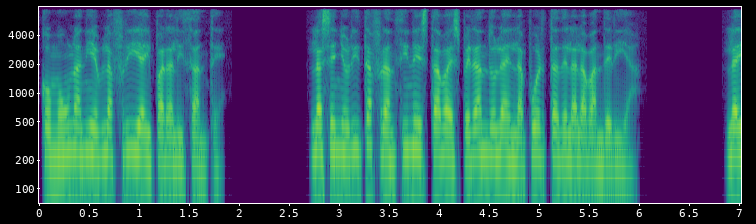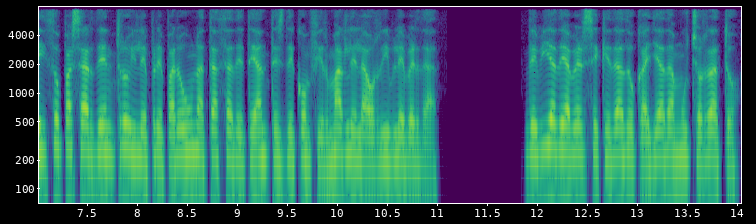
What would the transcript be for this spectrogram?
como una niebla fría y paralizante. La señorita Francine estaba esperándola en la puerta de la lavandería. La hizo pasar dentro y le preparó una taza de té antes de confirmarle la horrible verdad. Debía de haberse quedado callada mucho rato,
